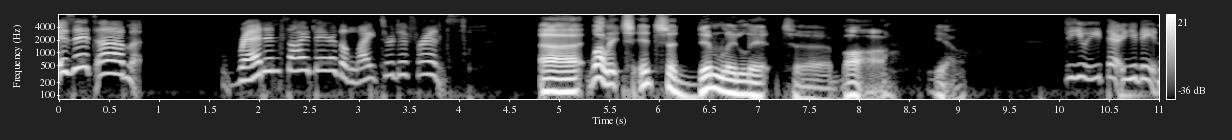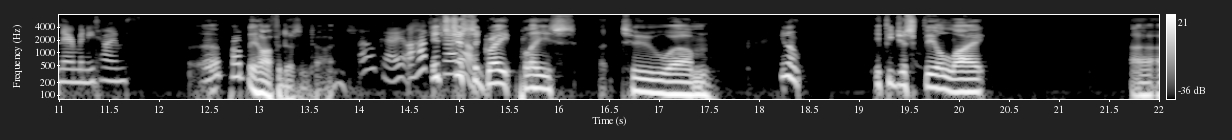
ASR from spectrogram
Is it um red inside there? The lights are different. Uh, well, it's it's a dimly lit uh, bar. Yeah, Do you eat there? You've eaten there many times. uh, probably half a dozen times. Okay, I'll have to. It's try it just a great place to, um, you know, if you just feel like uh,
